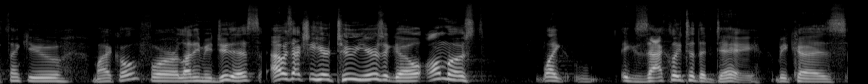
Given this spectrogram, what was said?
thank you, Michael, for letting me do this. I was actually here two years ago, almost like exactly to the day, because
